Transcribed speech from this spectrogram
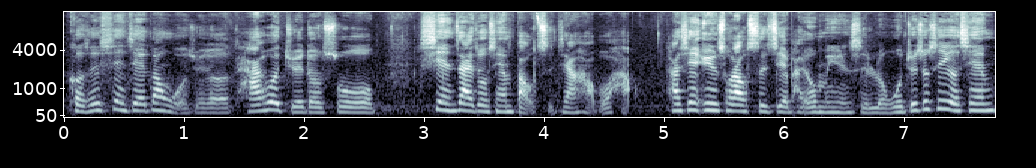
可是现阶段我觉得他会觉得说，现在就先保持这样好不好？他先运输到世界牌又命运之轮，我觉得就是一个先，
